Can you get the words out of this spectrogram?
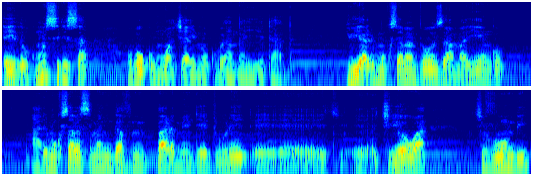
Eitha okumusirisa oba okumuwa kyalina okuba nga yeetaaga. Yuyo ali mukusaba mpewo za mayengo ali mukusaba simanyi palamenti etuule kiryowa kivumbi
